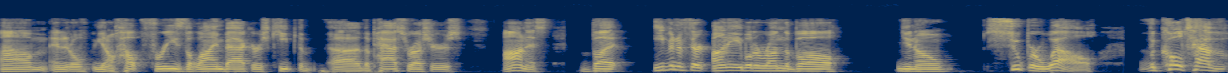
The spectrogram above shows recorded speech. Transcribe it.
Um, and it'll, you know, help freeze the linebackers, keep the, uh, the pass rushers honest. But even if they're unable to run the ball, you know, super well, the Colts have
